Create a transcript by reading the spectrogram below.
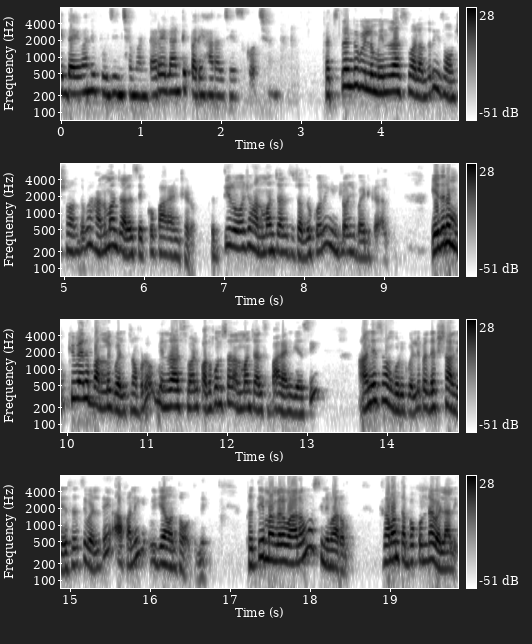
ఏ దైవాన్ని పూజించమంటారు? ఎలాంటి పరిహారాలు చేసుకోవచ్చు అంటారు ఖచ్చితంగా వీళ్ళు మీనరాశి వాళ్ళందరూ ఈ సంవత్సరం అంతా హనుమాన్ చాలీస ఎక్కువ పారాయణ చేయడం. ప్రతిరోజు హనుమాన్ చాలీస చదువుకొని ఇంట్లోంచి బయటకు వెళ్ళాలి. ఏదైనా ముఖ్యమైన పనులకు వెళ్తున్నప్పుడు మీనరాశి వాళ్ళు పదకొండు సార్లు హనుమాన్ చాలీస పారాయణ చేసి ఆంజనేయ స్వామి గుడికి వెళ్ళి ప్రదక్షిణాలు చేసేసి వెళ్తే ఆ పని విజయవంతం అవుతుంది. ప్రతి మంగళవారం శనివారం క్రమం తప్పకుండా వెళ్ళాలి.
